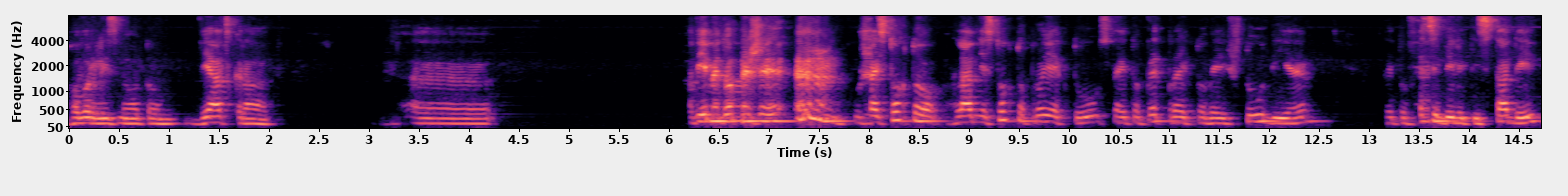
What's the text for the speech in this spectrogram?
Hovorili sme o tom viackrát. Eh, a vieme dobre, že už aj z tohto, hlavne z tohto projektu, z tejto predprojektovej štúdie, tejto feasibility study,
